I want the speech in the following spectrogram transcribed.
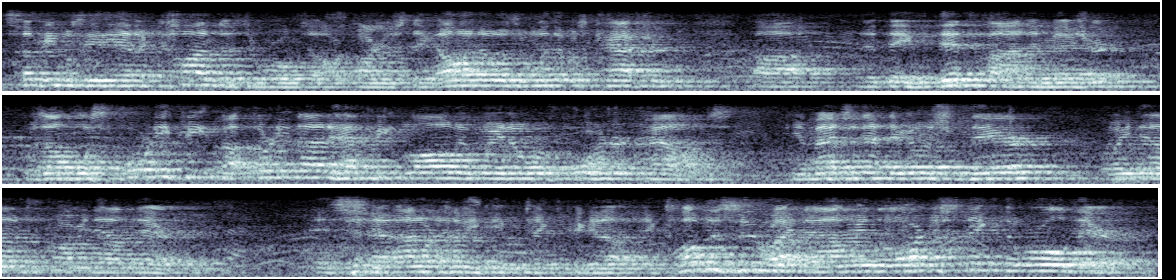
Some people say the anaconda is the world's largest snake. All I know is the one that was captured, uh, that they did find and measured, was almost 40 feet, about 39 and a half feet long and weighed over 400 pounds. Can you imagine that? It goes from there, way down to probably down there. It's, I don't know how many people take to pick it up. In Columbus Zoo right now, we have the largest snake in the world there,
